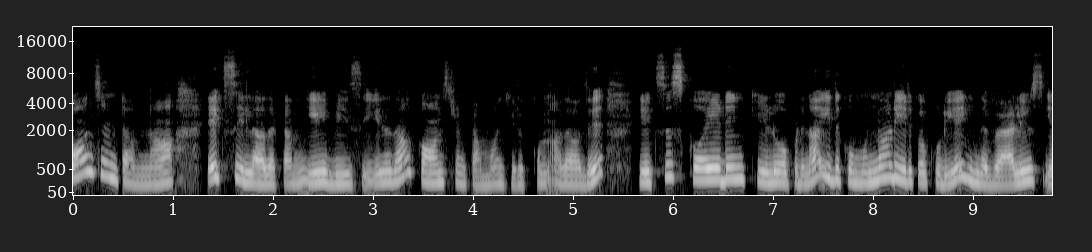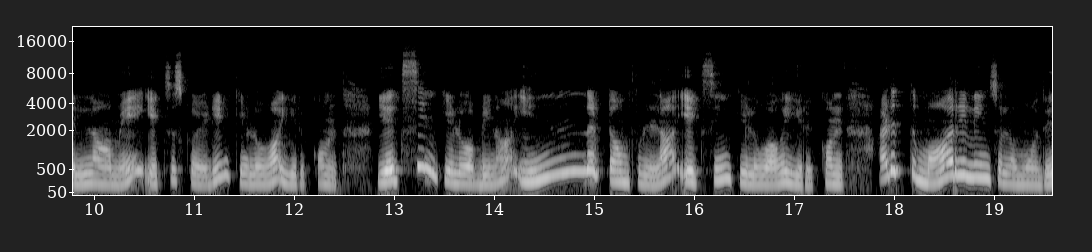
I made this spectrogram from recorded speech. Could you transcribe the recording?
கான்ஸ்டன்ட் டேர்ம்னா எக்ஸ் இல்லாத டேர்ம் ஏபிசி இதுதான் கான்ஸ்டன்ட் டேர்மாக இருக்கும். அதாவது எக்ஸ் ஸ்கொயர்டின் கிலோ அப்படின்னா இதுக்கு முன்னாடி இருக்கக்கூடிய இந்த வேல்யூஸ் எல்லாமே எக்ஸ் ஸ்கொயர்டின் கெழுவாக இருக்கும். எக்ஸின் கிலோ அப்படின்னா இந்த டேர்ம் ஃபுல்லாக எக்ஸின் கெழுவாக இருக்கும். அடுத்து மாறிலின்னு சொல்லும் போது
